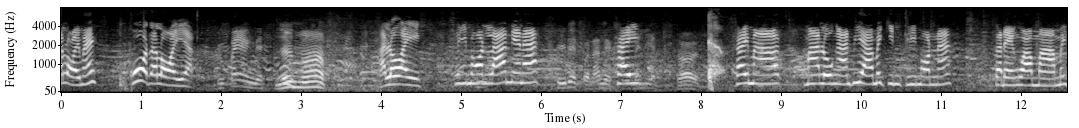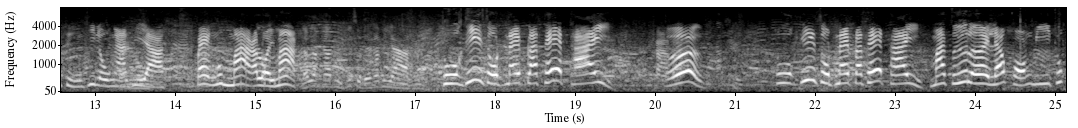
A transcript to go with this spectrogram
อร่อยไหมโคตรอร่อยอะ ดูแป้งดิเล่นมากอร่อยครีมฮอนร้านเนี่ยนะ ทีเด็ดกว่านั้นเนี่ยใครใช่ใครมามาโรงงานพี่ยาไม่กินครีมฮอนนะ แสดงว่ามาไม่ถึงที่โรงงานพี่ยา แป้งนุ่มมากอร่อยมาก แล้วราคาถูกที่สุดเลยครับพี่ยา ถูกที่สุดในประเทศไทย เออ ถูกที่สุดในประเทศไทย มาซื้อเลยแล้วของดีทุก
